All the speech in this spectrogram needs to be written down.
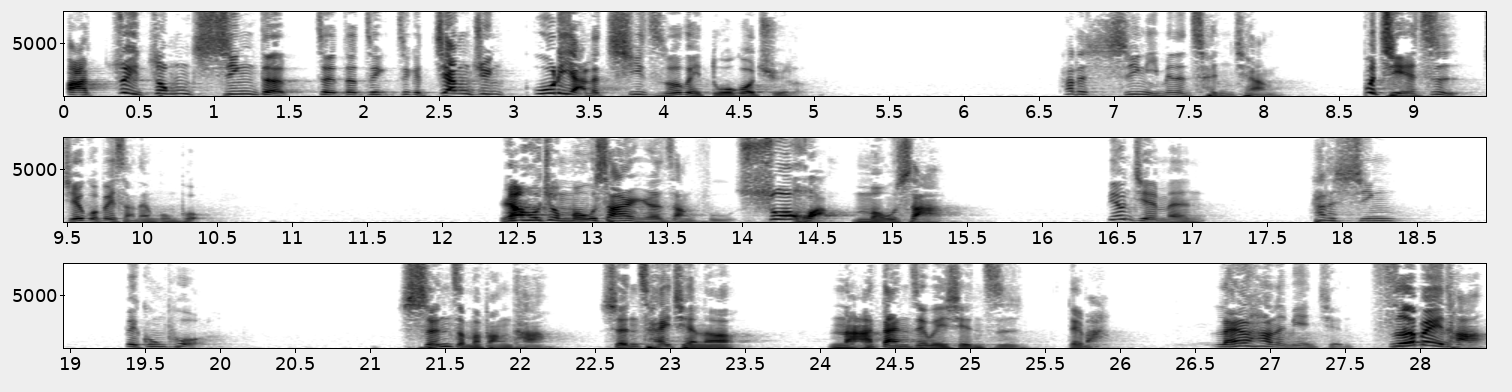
把最忠心的这这这这个将军乌利亚的妻子都给夺过去了，他的心里面的城墙不节制，结果被撒旦攻破，然后就谋杀人家的丈夫，说谎谋杀，弟兄姐妹们，他的心被攻破了，神怎么帮他？神差遣了拿单这位先知，对吧？来到他的面前，责备他。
